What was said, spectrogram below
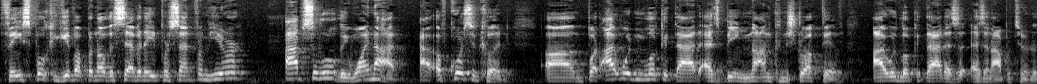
Facebook could give up another seven, eight percent from here, absolutely, why not? Of course it could. Um, but I wouldn't look at that as being non-constructive. I would look at that as, as an opportunity.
